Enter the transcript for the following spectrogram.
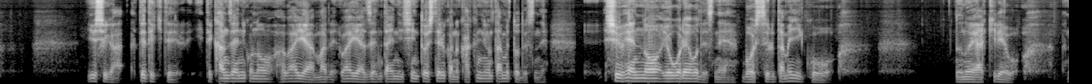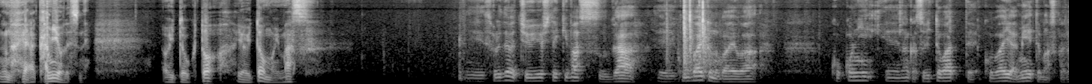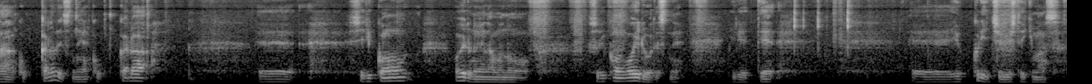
油脂が出てきていて完全にこのワイヤーまでワイヤー全体に浸透しているかの確認のためとですね周辺の汚れをですね防止するためにこう布や切れを布や紙をですね置いておくと良いと思います。それでは注油していきますがこのバイクの場合はここになんかスリットがあってこれワイヤー見えてますからこっからですねこっから、えー、シリコンオイルのようなものをシリコンオイルをですね入れてえー、くり注意していきます。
